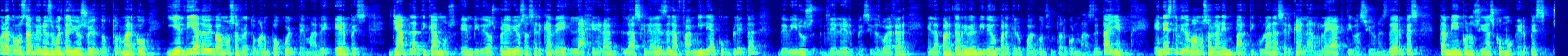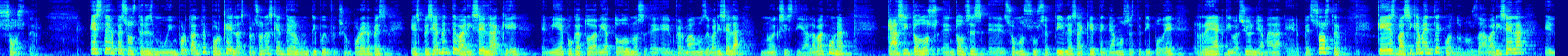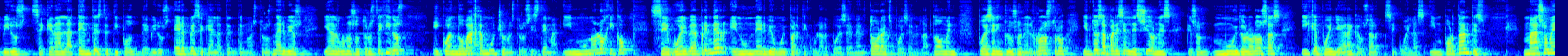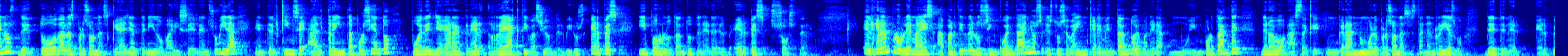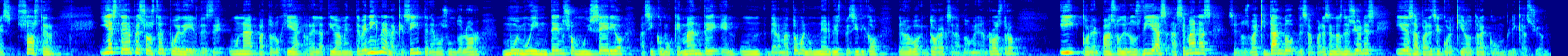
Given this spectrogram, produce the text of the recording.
Hola, ¿cómo están? Bienvenidos de vuelta. Yo soy el Dr. Marco y el día de hoy vamos a retomar un poco el tema de herpes. Ya platicamos en videos previos acerca de las generalidades de la familia completa de virus del herpes y les voy a dejar en la parte de arriba el video para que lo puedan consultar con más detalle. En este video vamos a hablar en particular acerca de las reactivaciones de herpes, también conocidas como herpes zóster. Este herpes zóster es muy importante porque las personas que han tenido algún tipo de infección por herpes, especialmente varicela, que en mi época todavía todos nos eh, enfermábamos de varicela, no existía la vacuna, casi todos entonces eh, somos susceptibles a que tengamos este tipo de reactivación llamada herpes zóster que es básicamente cuando nos da varicela, el virus se queda latente, este tipo de virus herpes se queda latente en nuestros nervios y en algunos otros tejidos y cuando baja mucho nuestro sistema inmunológico, se vuelve a prender en un nervio muy particular. Puede ser en el tórax, puede ser en el abdomen, puede ser incluso en el rostro y entonces aparecen lesiones que son muy dolorosas y que pueden llegar a causar secuelas importantes. Más o menos de todas las personas que hayan tenido varicela en su vida, entre el 15 al 30% pueden llegar a tener reactivación del virus herpes y por lo tanto tener herpes zóster. El gran problema es a partir de los 50 años, esto se va incrementando de manera muy importante, de nuevo hasta que un gran número de personas están en riesgo de tener herpes zóster. Y este herpes zóster puede ir desde una patología relativamente benigna, en la que sí tenemos un dolor muy, muy intenso, muy serio, así como quemante en un dermatoma, en un nervio específico, de nuevo en tórax, en abdomen, en rostro y con el paso de los días a semanas se nos va quitando, desaparecen las lesiones y desaparece cualquier otra complicación.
